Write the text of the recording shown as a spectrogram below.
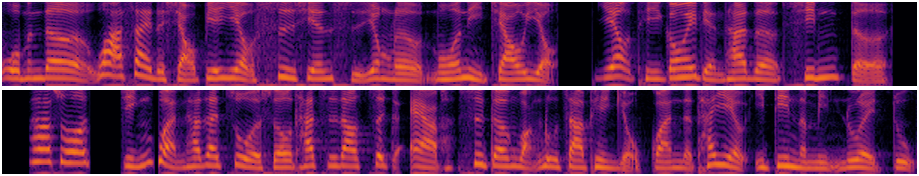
我们的哇塞的小编也有事先使用了模拟交友，也有提供一点他的心得。他说，尽管他在做的时候，他知道这个 app 是跟网络诈骗有关的，他也有一定的敏锐度。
